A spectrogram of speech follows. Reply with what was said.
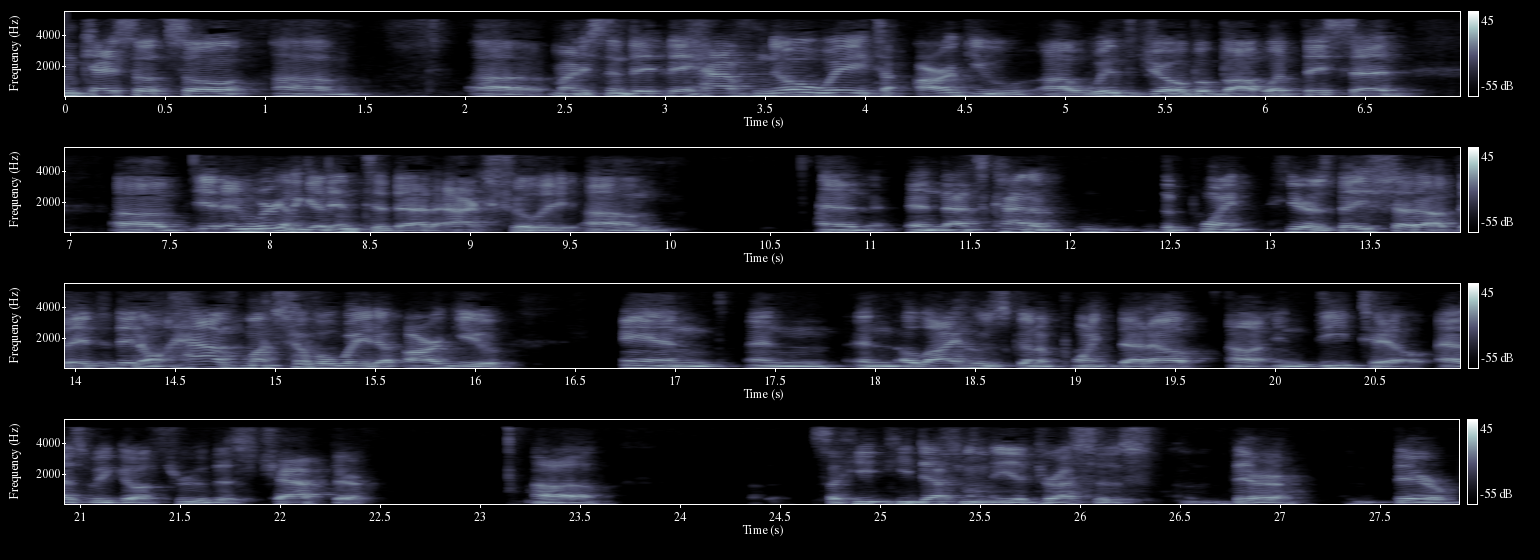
Okay, so so um, uh, Marty, they, they have no way to argue uh, with Job about what they said, uh, and we're going to get into that actually. Um, and and that's kind of the point here is they shut up. They they don't have much of a way to argue, and and and Elihu's going to point that out uh, in detail as we go through this chapter. Uh, so he he definitely addresses their their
